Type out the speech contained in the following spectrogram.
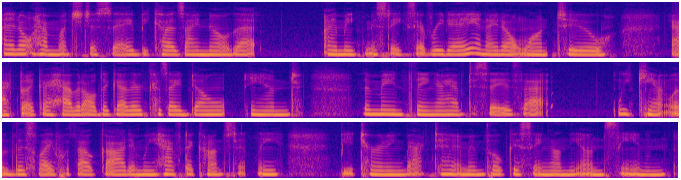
I don't have much to say because I know that I make mistakes every day, and I don't want to act like I have it all together because I don't. And the main thing I have to say is that we can't live this life without God, and we have to constantly be turning back to Him and focusing on the unseen and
